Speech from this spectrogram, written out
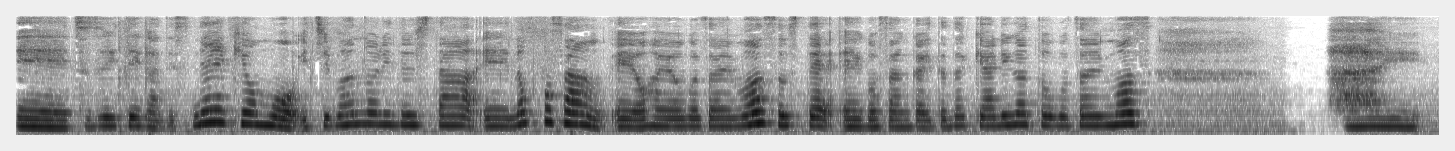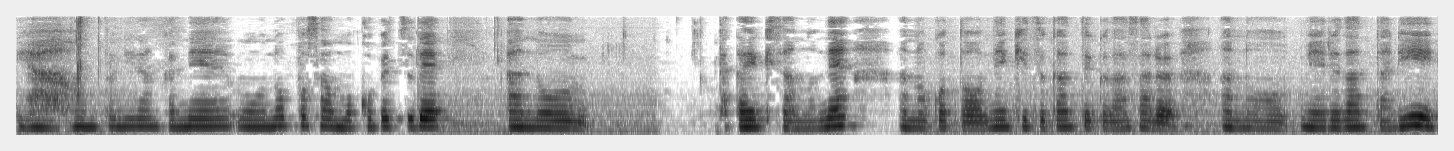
えー、続いてがですね、今日も一番乗りでした、えー、のっぽさん、えおはようございます。そして、えご参加いただきありがとうございます。はい。いや、本当になんかね、もうのっぽさんも個別で、あの、高幸さんのね、あのことをね、気遣ってくださる、あの、メールだったり、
